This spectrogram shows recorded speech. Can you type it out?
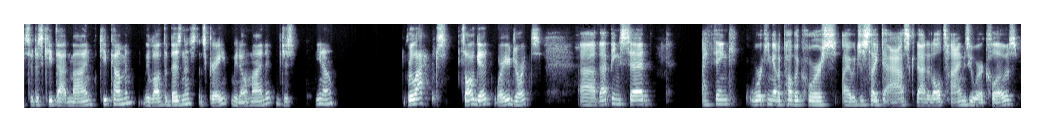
so just keep that in mind. Keep coming. We love the business. That's great. We don't mind it. Just you know relax. It's all good. Wear your jorts. Uh, that being said i think working at a public course i would just like to ask that at all times you wear clothes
